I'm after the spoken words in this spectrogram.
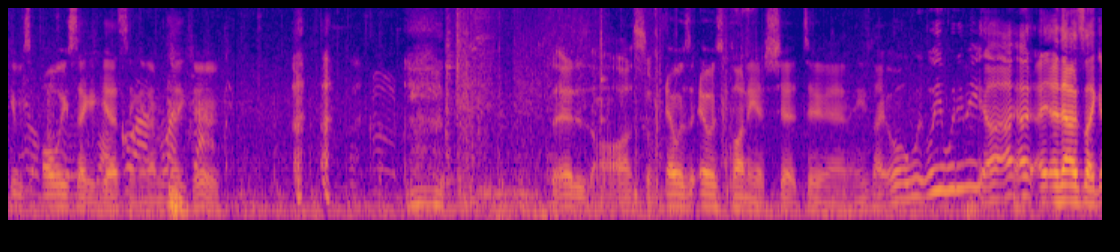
he was always second guessing, and I'm like, dude, That is awesome. it was, it was funny as shit too. And he's like, oh, what, what do you mean? I, I, I-" and I was like,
